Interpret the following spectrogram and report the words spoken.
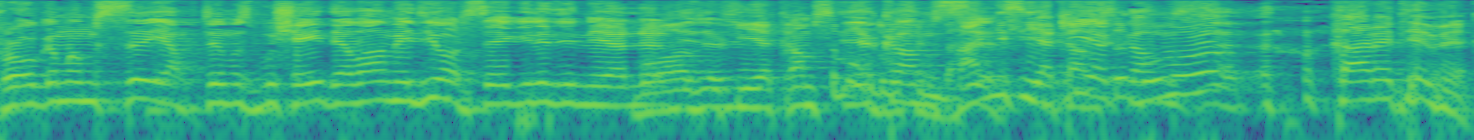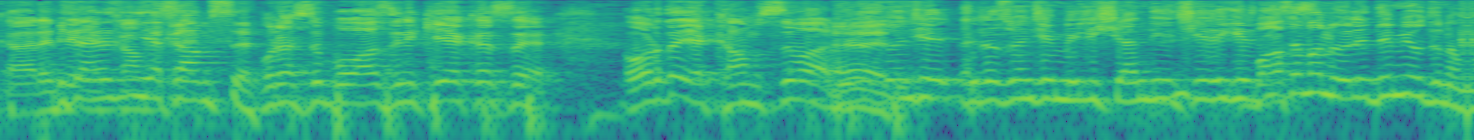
Programımızı yaptığımız bu şey devam ediyor sevgili dinleyenler. Boğaz'ın iki yakamsı mı oldu bu Yakamsı. şimdi? Hangisi yakamsı? İki Bu mu? yakamsı. KRT mi? KRT bir tanesi yakamsı. yakamsı. Burası Boğaz'ın iki yakası. Orada yakamsı var. Biraz önce biraz önce Melih Şendi içeri girdiği Bas- zaman öyle demiyordun ama.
